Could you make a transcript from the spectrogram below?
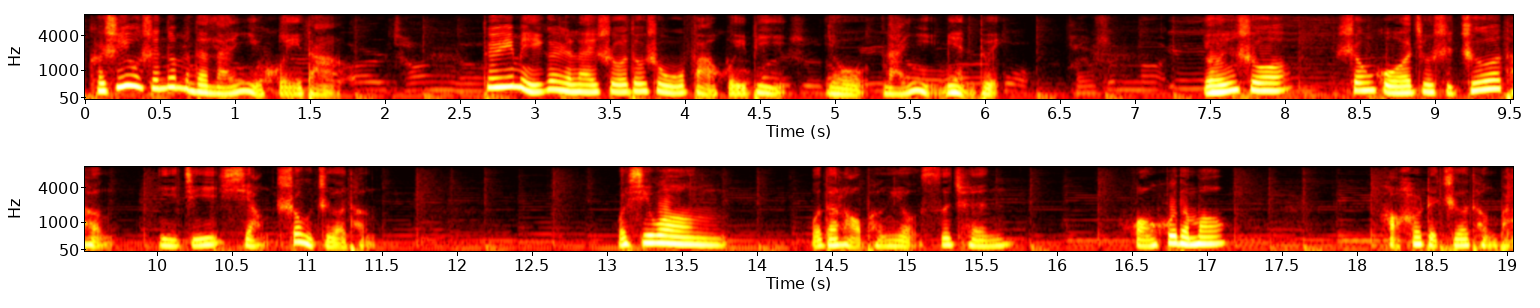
可是又是那么的难以回答。对于每一个人来说，都是无法回避，又难以面对。有人说，生活就是折腾，以及享受折腾。我希望我的老朋友思辰。恍惚的猫，好好的折腾吧。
